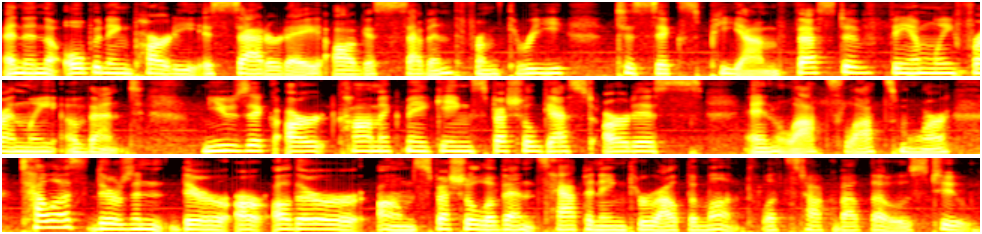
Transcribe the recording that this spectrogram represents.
And then the opening party is Saturday, August 7th from 3 to 6 p.m. Festive, family friendly event music, art, comic making, special guest artists, and lots, lots more. Tell us there's an there are other um, special events happening throughout the month. Let's talk about those too.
